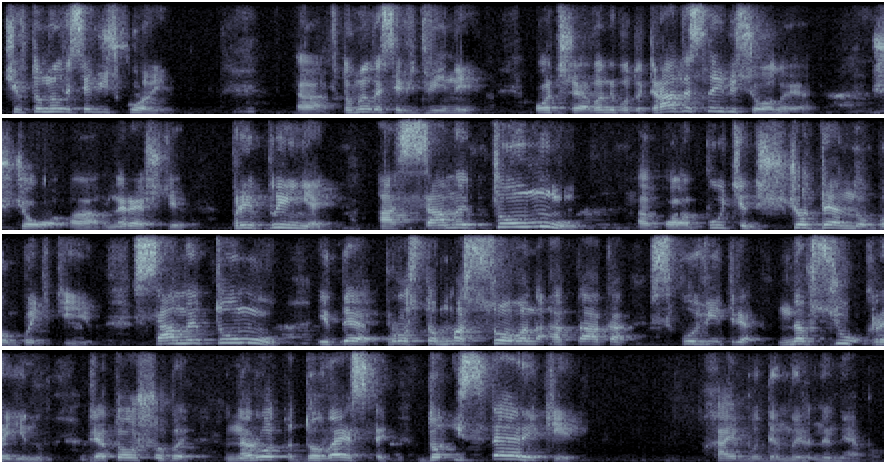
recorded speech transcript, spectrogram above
чи втомилися військові, Е, втомилися від війни. Отже, вони будуть радісні і веселі, що е, нарешті припинять. А саме тому Путін щоденно бомбить Київ. Саме тому іде просто масована атака з повітря на всю Україну для того, щоб народ довести до істерики. Хай буде мирне небо,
